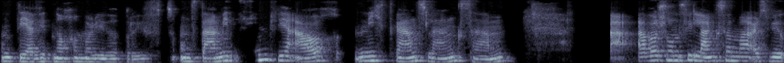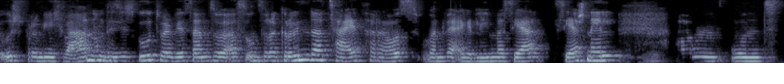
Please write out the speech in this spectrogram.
und der wird noch einmal überprüft. Und damit sind wir auch nicht ganz langsam, aber schon viel langsamer, als wir ursprünglich waren. Und das ist gut, weil wir sind so aus unserer Gründerzeit heraus, waren wir eigentlich immer sehr, sehr schnell. Ja. Und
